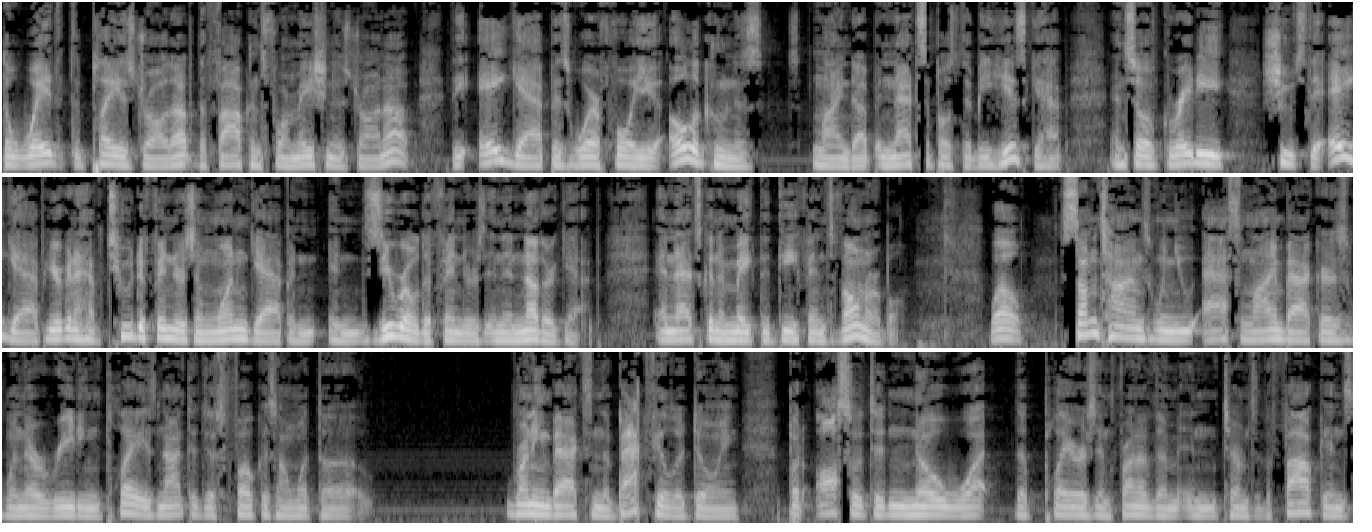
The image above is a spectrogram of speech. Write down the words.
the way that the play is drawn up, the Falcons formation is drawn up, the A gap is where Foye Oluokun is lined up, and that's supposed to be his gap. And so if Grady shoots the A gap, you're going to have two defenders in one gap and, and zero defenders in another gap. And that's going to make the defense vulnerable. Well, sometimes when you ask linebackers when they're reading plays, not to just focus on what the running backs in the backfield are doing, but also to know what the players in front of them in terms of the Falcons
